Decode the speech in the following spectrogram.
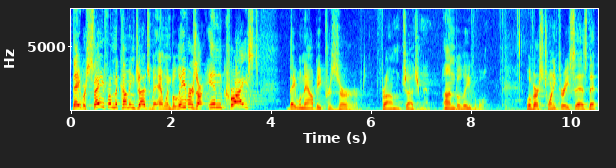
They were saved from the coming judgment. And when believers are in Christ, they will now be preserved from judgment. Unbelievable. Well, verse 23 says that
